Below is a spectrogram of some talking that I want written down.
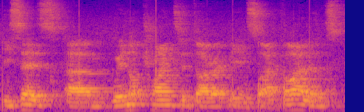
He says, um, we're not trying to directly incite violence,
